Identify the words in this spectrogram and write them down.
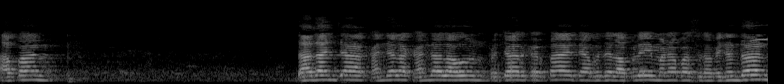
आपण दादांच्या खांद्याला खांदा लावून प्रचार करताय त्याबद्दल आपले मनापासून अभिनंदन.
